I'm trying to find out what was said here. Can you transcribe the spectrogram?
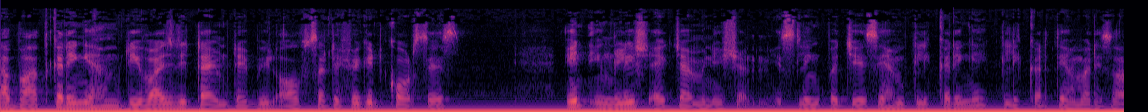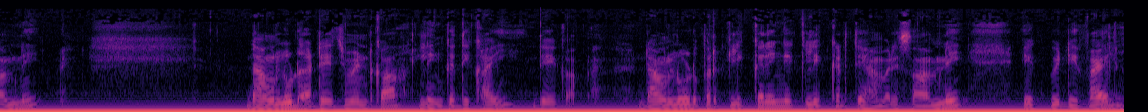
अब बात करेंगे हम revise the time table of certificate courses in English examination इस लिंक पर जैसे हम क्लिक करेंगे। क्लिक करते हमारे सामने। डाउनलोड अटैचमेंट का लिंक दिखाई देगा। डाउनलोड पर क्लिक करेंगे। क्लिक करते हमारे सामने। एक पीडी फ़ाइल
